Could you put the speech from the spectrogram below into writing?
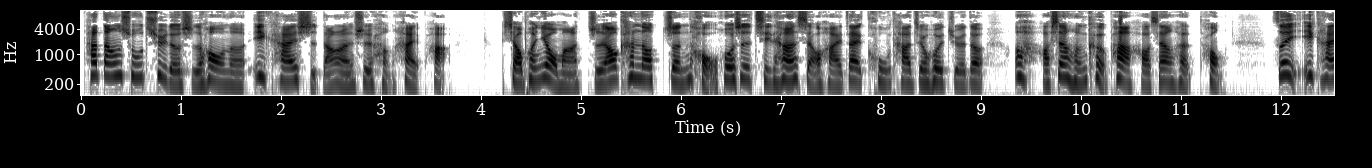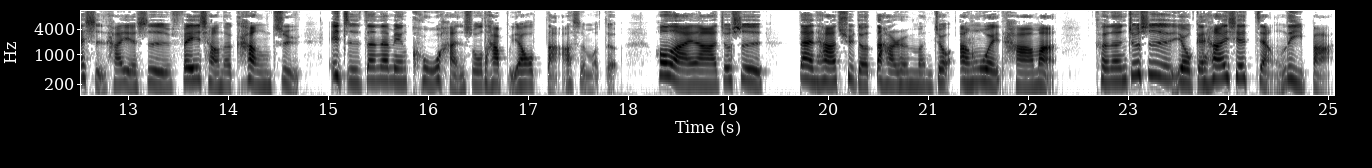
他当初去的时候呢，一开始当然是很害怕。小朋友嘛，只要看到针头或是其他小孩在哭，他就会觉得啊，好像很可怕，好像很痛。所以一开始他也是非常的抗拒，一直在那边哭喊说他不要打什么的。后来啊，就是带他去的大人们就安慰他嘛，可能就是有给他一些奖励吧，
